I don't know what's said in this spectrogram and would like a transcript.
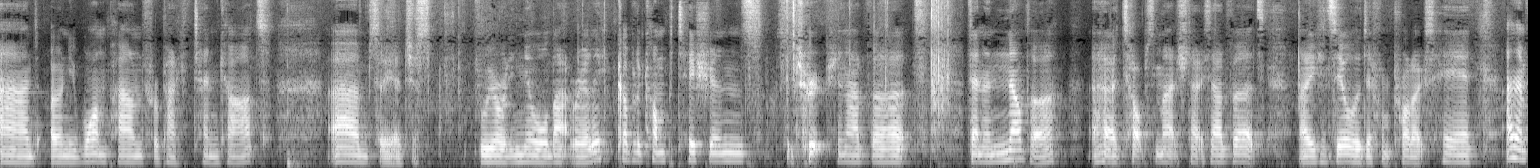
and only one pound for a pack of 10 cards. Um, so yeah, just we already knew all that really. A couple of competitions, subscription advert, then another uh, Topps Match Attax adverts. Uh, you can see all the different products here. And then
